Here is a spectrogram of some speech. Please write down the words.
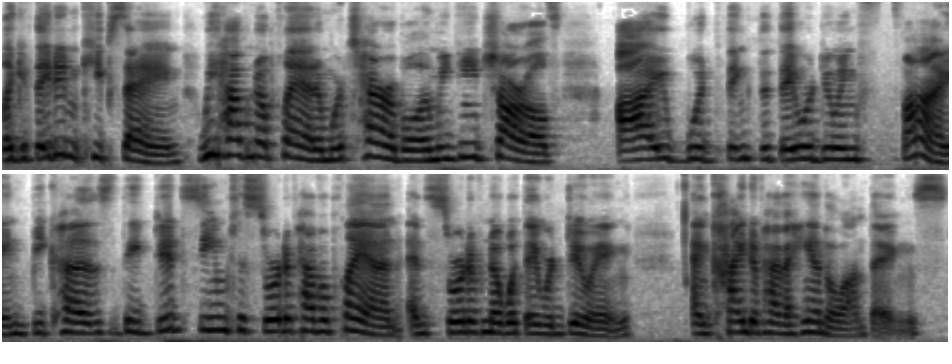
Like if they didn't keep saying, "We have no plan and we're terrible and we need Charles," I would think that they were doing fine because they did seem to sort of have a plan and sort of know what they were doing and kind of have a handle on things.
